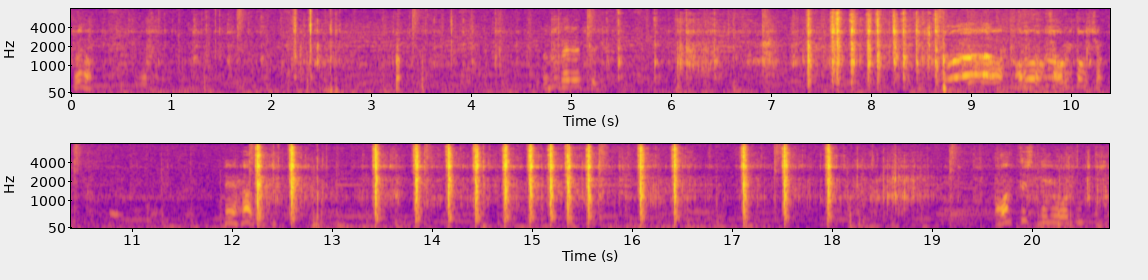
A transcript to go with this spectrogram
Bueno. Дэвид хэлээдээ. Орогдогч, орогдогч. Хэ хаа. Онцч нэг юм болно.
